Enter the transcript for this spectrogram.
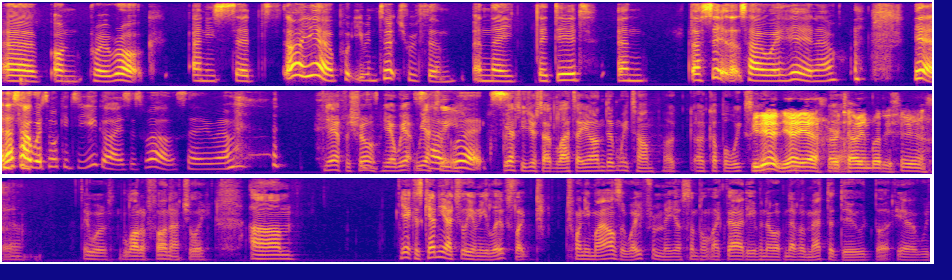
uh, on Pro Rock, and he said, "Oh yeah, I'll put you in touch with them," and they they did, and that's it. That's how we're here now. yeah, that's how we're talking to you guys as well. So um, Yeah, for sure. Yeah, we we that's how it actually we actually just had Latte on, didn't we, Tom? A, a couple of weeks You ago. did, yeah, yeah. Our Yeah. Italian buddies, yeah. Yeah, they were a lot of fun actually. Um, yeah, because Kenny actually only lives like t- twenty miles away from me or something like that. Even though I've never met the dude, but yeah, we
